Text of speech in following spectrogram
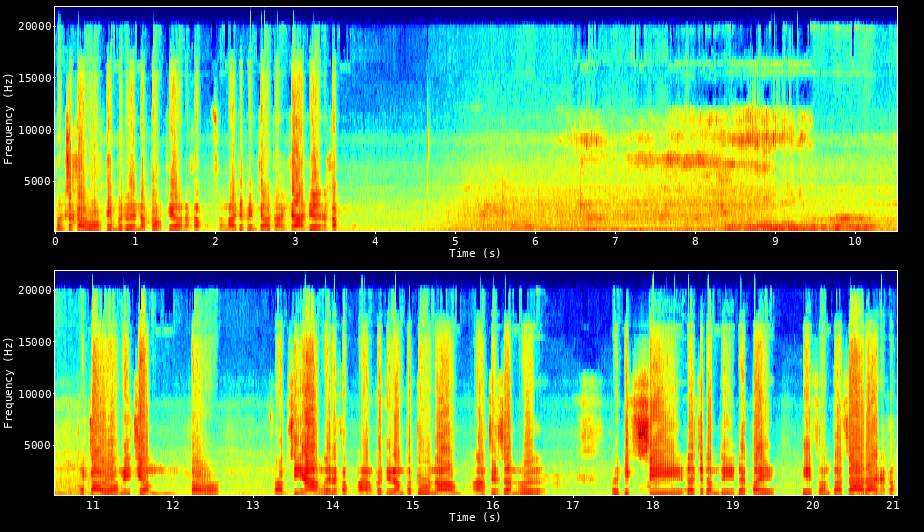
บนสกายวอล์กเต็มไปด้วยนักท่องเที่ยวนะครับส่วนมากจะเป็นชาวต่างชาติเยอะนะครับ ส กายวอล์กนี้เชื่อมต่อสามสี่ห้างเลยนะครับ ห้างไปที่นำประตูน้ำห้างเซนซันเวอร์ ไปบิ๊กซีราชดำริและไปเอสอนพาซ่าได้นะครับ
